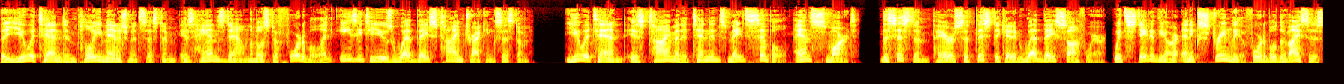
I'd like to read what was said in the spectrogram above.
The UAttend employee management system is hands down the most affordable and easy to use web based time tracking system. UAttend is time and attendance made simple and smart. The system pairs sophisticated web based software with state of the art and extremely affordable devices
